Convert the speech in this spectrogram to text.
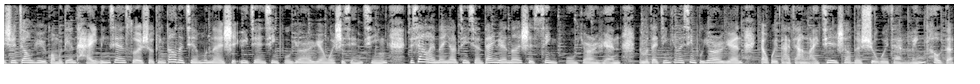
是教育广播电台，您现在所收听到的节目呢是遇见幸福幼儿园，我是贤琴。接下来呢要进行的单元呢是幸福幼儿园。那么在今天的幸福幼儿园，要为大家来介绍的是位在林口的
